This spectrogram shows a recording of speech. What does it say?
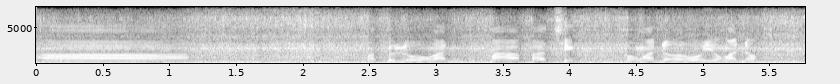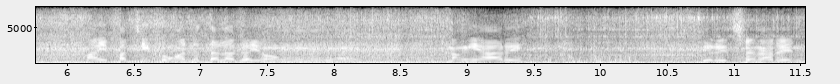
ah matulungan mapacheck kung ano yung ano maipacheck kung ano talaga yung nangyari. Diretso na rin.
